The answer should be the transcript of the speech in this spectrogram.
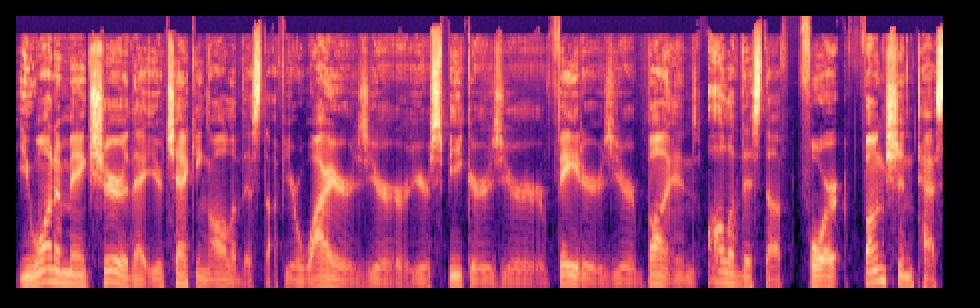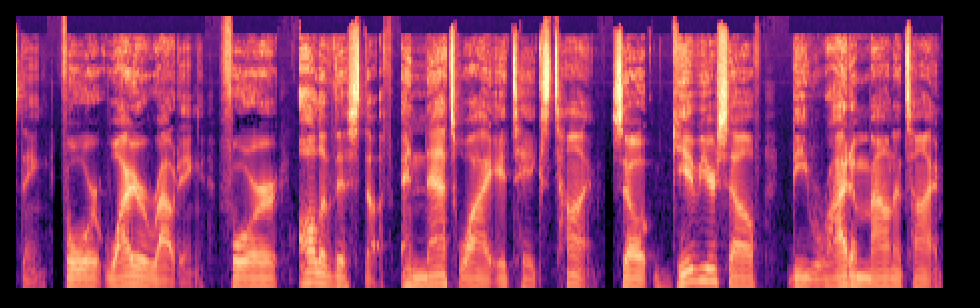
you want to make sure that you're checking all of this stuff your wires your your speakers your faders your buttons all of this stuff for function testing for wire routing for all of this stuff and that's why it takes time. So give yourself the right amount of time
